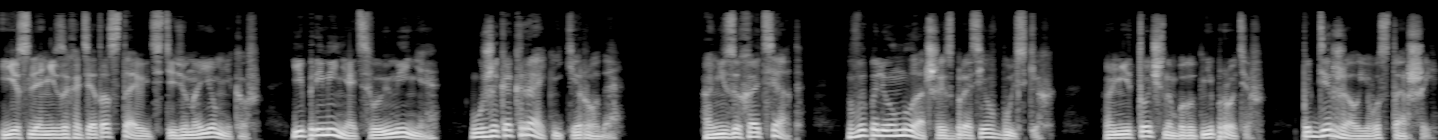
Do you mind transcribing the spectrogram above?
если они захотят оставить стезю наемников и применять свои умения уже как ратники рода. Они захотят, выпалил младший из братьев Бульских. Они точно будут не против, поддержал его старший.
